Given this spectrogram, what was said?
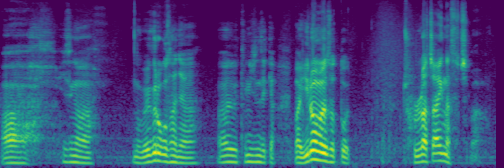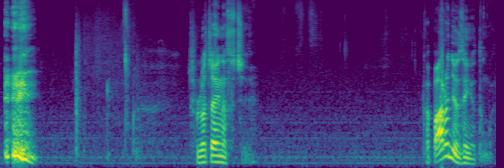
아 희승아 너 왜 그러고 사냐? 아유 등신 새끼야. 막 이러면서 또 졸라 짜증났었지 막. 졸라 짜증났었지. 그니까 빠른 연생이었던 거야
